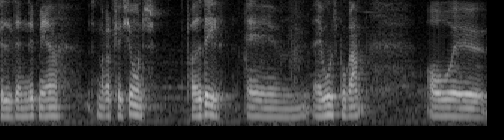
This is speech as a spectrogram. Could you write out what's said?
til den lidt mere sådan refleksionspræget del af, af ugens program. Og øh,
